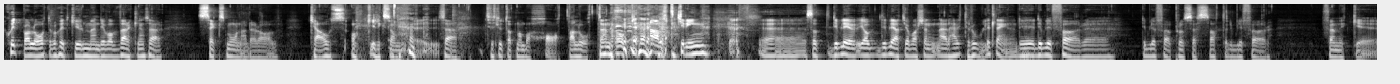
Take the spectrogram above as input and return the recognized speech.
Skitbra låt, det var skitkul men det var verkligen så här sex månader av kaos och liksom eh, så här till slut att man bara hatar låten och allt kring. Eh, så att det blev, jag, det blev att jag bara kände, nej det här är inte roligt längre. Det, det blev för, det blev för processat och det blev för, för mycket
